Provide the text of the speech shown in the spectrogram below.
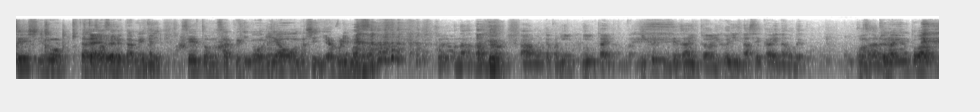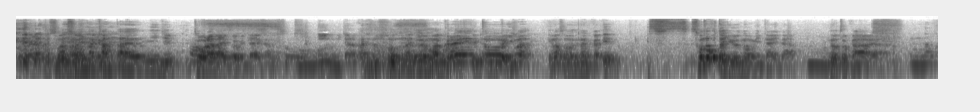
精神を鍛えさせるために生徒の作品を嫌おうなしに破ります。それはななんあのやっぱ忍忍耐なんだ。理不尽デザインとは理不尽な世界なのでクライアントワークとかやるとそそんな簡単にじ通らないぞみたいな。そう忍みたいな感じの。そんなにうんまあクライアント今今そのなんかえそそんなこと言うのみたいなのとか。うんなんか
